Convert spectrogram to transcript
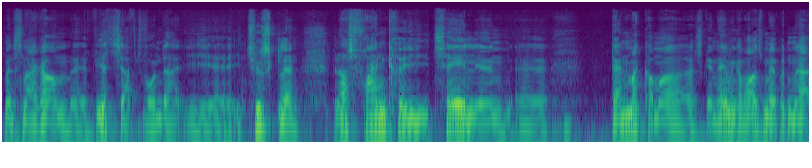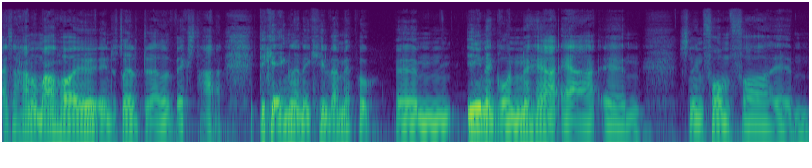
man snakker om øh, Wirtschaftswunder i, øh, i Tyskland, men også Frankrig, Italien, øh, Danmark kommer, Skandinavien kommer også med på den der, altså har nogle meget høje industrielt drevet vækstrater. Det kan England ikke helt være med på. Øhm, en af grundene her er øhm, sådan en form for, øhm,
